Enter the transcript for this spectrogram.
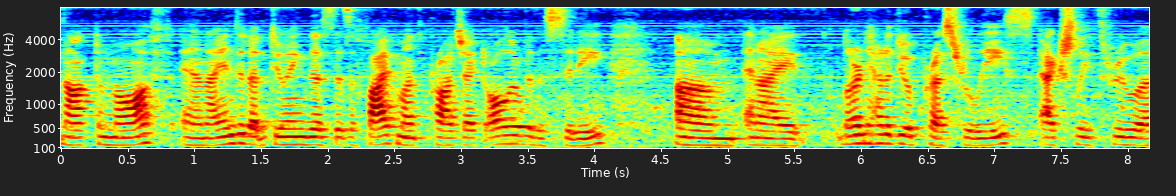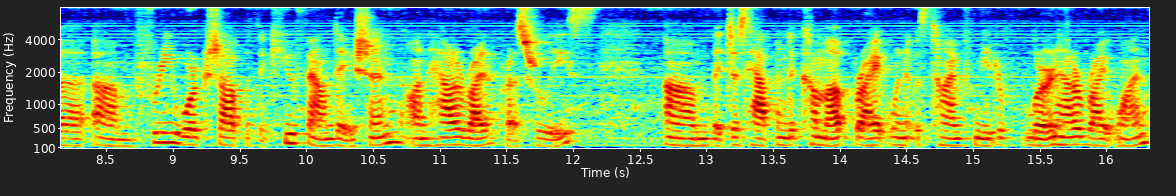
knocked them off. And I ended up doing this as a five-month project all over the city. Um, and I learned how to do a press release, actually through a um, free workshop with the Q Foundation on how to write a press release um, that just happened to come up right when it was time for me to learn how to write one.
